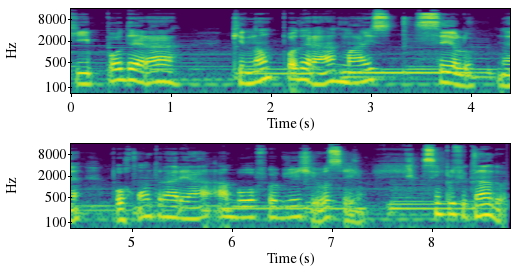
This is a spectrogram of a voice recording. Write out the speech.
que poderá, que não poderá mais sê-lo, né, por contrariar a boa fé objetiva. Ou seja, simplificando,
